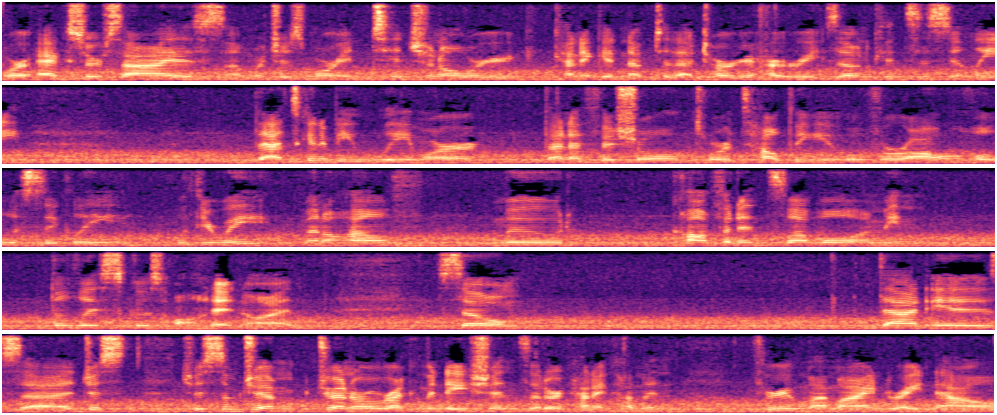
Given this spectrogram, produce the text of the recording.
or exercise um, which is more intentional where you're kind of getting up to that target heart rate zone consistently that's going to be way more beneficial towards helping you overall, holistically, with your weight, mental health, mood, confidence level. I mean, the list goes on and on. So, that is uh, just just some gem- general recommendations that are kind of coming through my mind right now.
